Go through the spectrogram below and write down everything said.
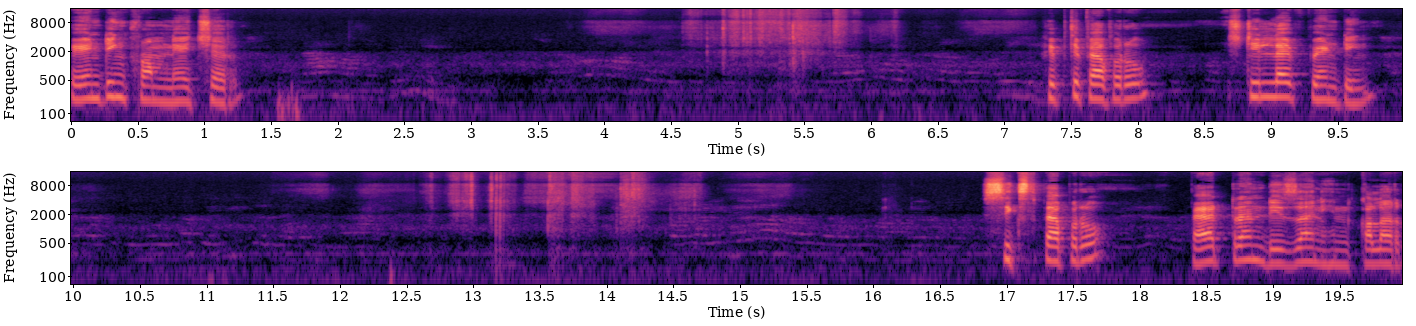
painting from nature fifth paper still life painting sixth paper pattern design in colour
